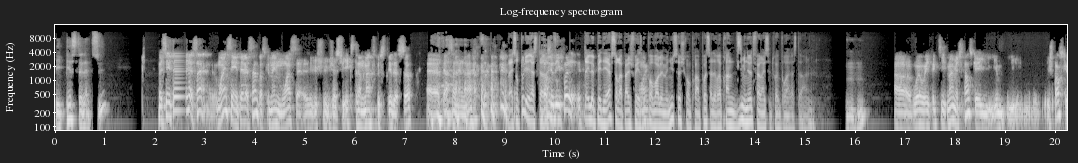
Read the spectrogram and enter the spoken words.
des pistes là-dessus? Mais c'est intéressant. Ouais, c'est intéressant parce que même moi, ça- je, je suis extrêmement frustré de ça euh, personnellement. Ben, surtout les restaurants. parce que des fois, le PDF sur la page Facebook Ouais. pour voir le menu. Ça, je comprends pas. Ça devrait prendre 10 minutes de faire un site web pour un restaurant. Ah, oui, oui, effectivement. Mais je pense que je pense que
